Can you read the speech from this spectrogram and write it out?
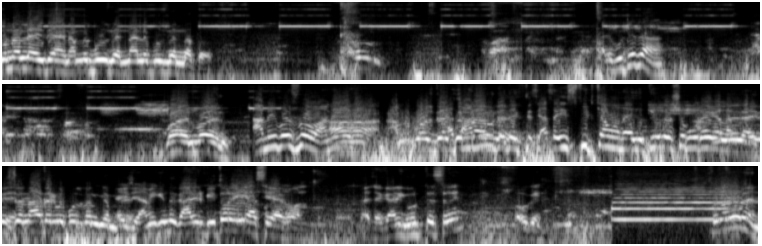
গুনালে এই দেন আপনি বুঝবেন নাহলে বুঝবেন না তো। আরে বুঝে যা। বলেন বলেন। আমি বসবো আমি হ্যাঁ। হ্যাঁ আপনি বস আচ্ছা, দেখবেন না আমি উঠে দেখতেছি। আচ্ছা স্পিড কেমন? হয় টিউলের সব উঠে গেলাম গাড়িতে। না দেখলে বুঝবেন কেমন? এই যে আমি কিন্তু গাড়ির ভিতরেই আছি এখন। আচ্ছা গাড়ি ঘুরতেছে। ওকে চলে যাবেন?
